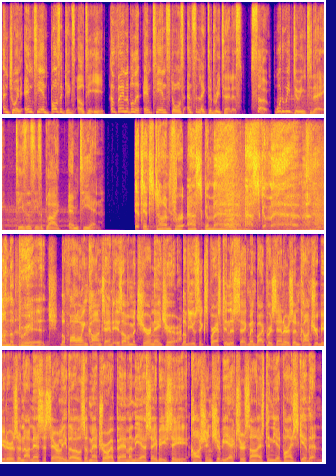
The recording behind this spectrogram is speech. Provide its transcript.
and join MTN Bossa Gigs LTE. Available at MTN stores and selected retailers. So, what are we doing today? T's and C's apply. MTN. It's, it's time for Ask a Man. Ask a Man on the bridge. The following content is of a mature nature. The views expressed in this segment by presenters and contributors are not necessarily those of Metro FM and the SABC. Caution should be exercised in the advice given.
